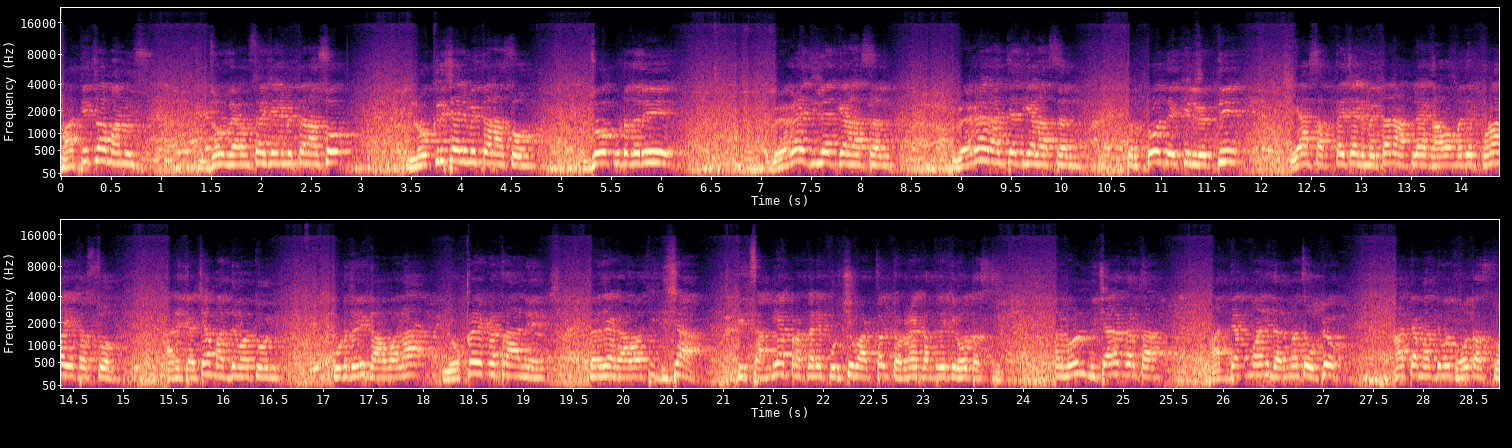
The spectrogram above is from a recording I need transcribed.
मातीतला माणूस जो व्यवसायाच्या निमित्तानं असो नोकरीच्या निमित्तानं असो जो कुठंतरी वेगळ्या जिल्ह्यात गेला असेल वेगळ्या राज्यात गेला असेल तर तो देखील व्यक्ती या सप्त्याच्या निमित्तानं आपल्या गावामध्ये पुन्हा येत असतो. आणि त्याच्या माध्यमातून कुठेतरी गावाला लोक एकत्र आले तर त्या गावाची दिशा ही चांगल्या प्रकारे पुढची वाटचाल ठरवण्याकरता देखील होत असते. आणि म्हणून विचारा करता अध्यात्म आणि धर्माचा उपयोग हा त्या माध्यमात होत असतो.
